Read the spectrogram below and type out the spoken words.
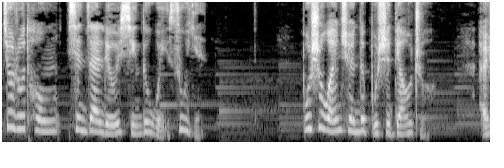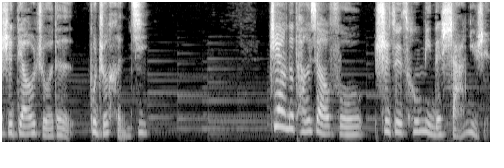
就如同现在流行的伪素颜，不是完全的不是雕琢，而是雕琢的不着痕迹。这样的唐小福是最聪明的傻女人。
